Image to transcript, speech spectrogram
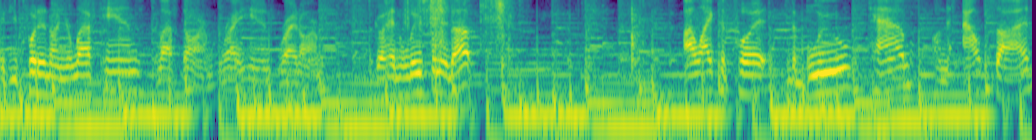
if you put it on your left hand, left arm, right hand, right arm. Go ahead and loosen it up. I like to put the blue tab on the outside,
